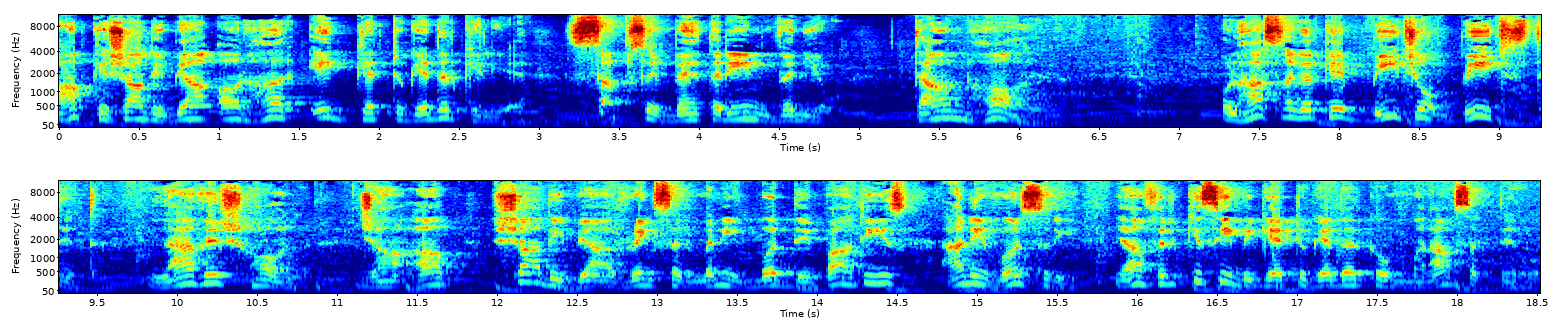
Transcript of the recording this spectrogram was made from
आपके शादी ब्याह और हर एक गेट टुगेदर के लिए सबसे बेहतरीन वेन्यू टाउन हॉल उल्लासनगर के बीचों बीच स्थित लैविश हॉल जहाँ आप शादी ब्याह ring ceremony birthday parties anniversary या फिर किसी भी गेट टुगेदर को मना सकते हो।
